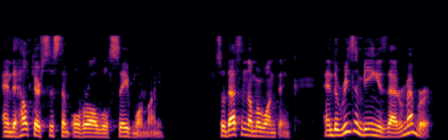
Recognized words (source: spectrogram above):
and the healthcare system overall will save more money. So that's the number one thing. And the reason being is that remember,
